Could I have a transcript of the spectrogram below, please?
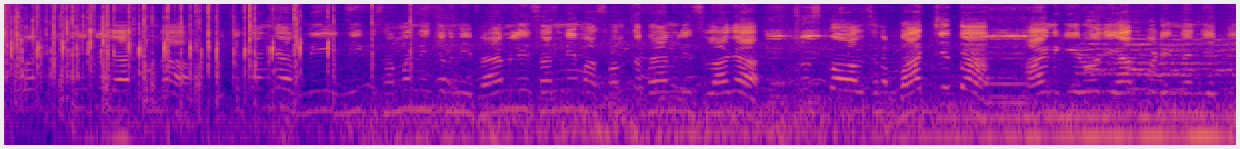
ఎటువంటి ఫీజు లేకుండా ఉచితంగా మీ మీకు సంబంధించిన మీ ఫ్యామిలీస్ అన్నీ మా సొంత ఫ్యామిలీస్ లాగా చూసుకోవాల్సిన బాధ్యత ఆయనకి ఈరోజు ఏర్పడిందని చెప్పి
